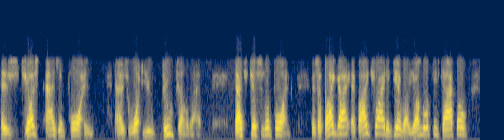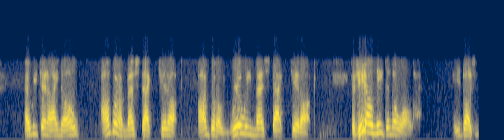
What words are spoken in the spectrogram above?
is just as important as what you do tell them. That's just as important. Because if I got, if I try to give a young rookie tackle everything I know, I'm going to mess that kid up. I'm going to really mess that kid up because he don't need to know all that. He doesn't.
